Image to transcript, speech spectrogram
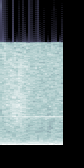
Mm-hmm.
